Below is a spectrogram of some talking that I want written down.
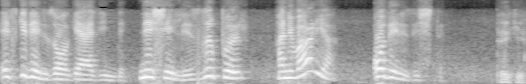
Eski deniz ol geldiğinde. Neşeli, zıpır. Hani var ya o deniz işte. Peki.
